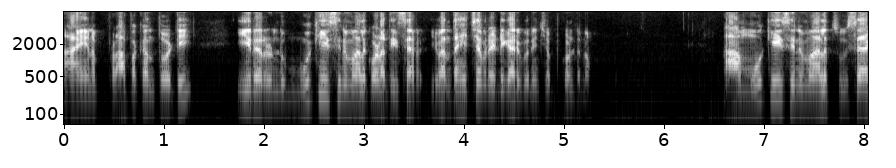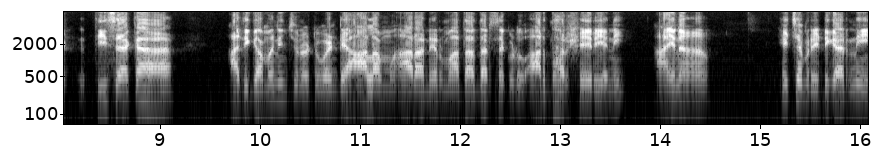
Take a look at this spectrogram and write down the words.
ఆయన ప్రాపకంతో ఈయన రెండు మూకీ సినిమాలు కూడా తీశారు. ఇవంతా హెచ్ఎం రెడ్డి గారి గురించి చెప్పుకుంటున్నాం. ఆ మూకీ సినిమాలు చూశాక తీశాక అది గమనించినటువంటి ఆలం ఆరా నిర్మాత దర్శకుడు ఆర్థర్ షేరి అని ఆయన హెచ్ఎం రెడ్డి గారిని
